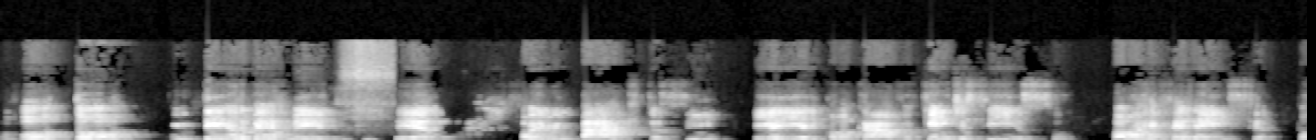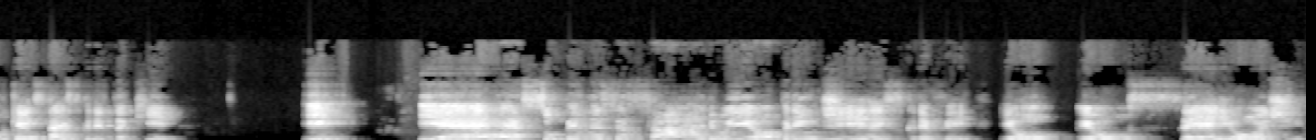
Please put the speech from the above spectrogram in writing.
Voltou inteiro vermelho, inteiro. Foi um impacto, assim. E aí ele colocava: quem disse isso? Qual a referência? Por que está escrito aqui? E, e é super necessário, e eu aprendi a escrever. Eu, eu sei hoje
